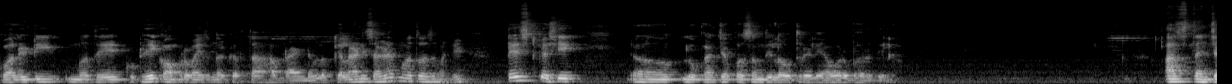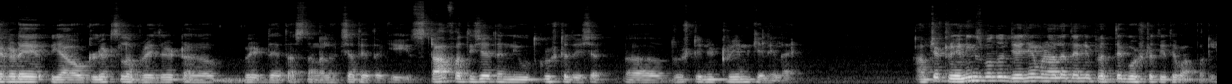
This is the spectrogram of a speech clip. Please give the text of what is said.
क्वालिटीमध्ये कुठेही कॉम्प्रोमाइज न करता हा ब्रँड डेव्हलप केला. आणि सगळ्यात महत्त्वाचं म्हणजे टेस्ट कशी लोकांच्या पसंतीला उतरेल यावर भर दिला. आज त्यांच्याकडे या आउटलेट्सला ब्रेजेट भेट देत असताना लक्षात येतं की स्टाफ अतिशय त्यांनी उत्कृष्ट देशात दृष्टीने ट्रेन केलेला आहे. आमच्या ट्रेनिंग्समधून जे जे मिळालं त्यांनी प्रत्येक गोष्ट तिथे वापरली.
